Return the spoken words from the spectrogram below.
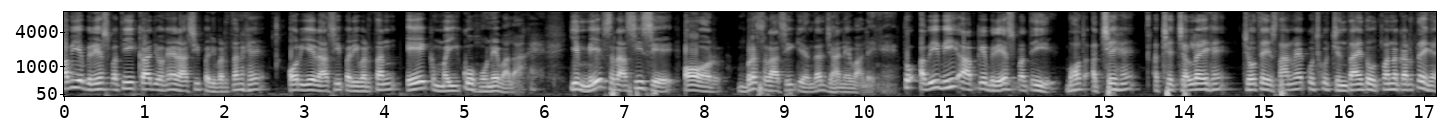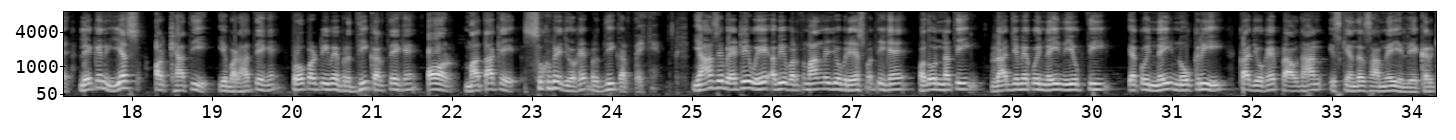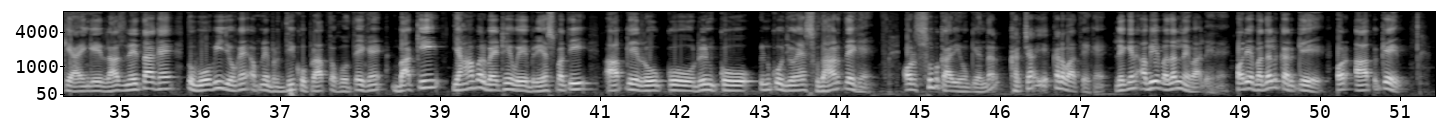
अब ये बृहस्पति का जो है राशि परिवर्तन है और ये राशि परिवर्तन एक मई को होने वाला है। ये मेष राशि से और वृष राशि के अंदर जाने वाले हैं। तो अभी भी आपके बृहस्पति बहुत अच्छे हैं, अच्छे चल रहे हैं। चौथे स्थान में कुछ कुछ चिंताएँ तो उत्पन्न करते हैं, लेकिन यश और ख्याति ये बढ़ाते हैं, प्रॉपर्टी में वृद्धि करते हैं और माता के सुख में जो है वृद्धि करते हैं। यहाँ से बैठे हुए अभी वर्तमान में जो बृहस्पति हैं, पदोन्नति, राज्य में कोई नई नियुक्ति या कोई नई नौकरी का जो है प्रावधान इसके अंदर सामने ये लेकर के आएँगे। राजनेता हैं तो वो भी जो है अपने वृद्धि को प्राप्त होते हैं। बाकी यहाँ पर बैठे हुए बृहस्पति आपके रोग को, ऋण को, इनको जो है सुधारते हैं और शुभ कार्यों के अंदर खर्चा ये करवाते हैं। लेकिन अब ये बदलने वाले हैं और ये बदल करके और आपके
